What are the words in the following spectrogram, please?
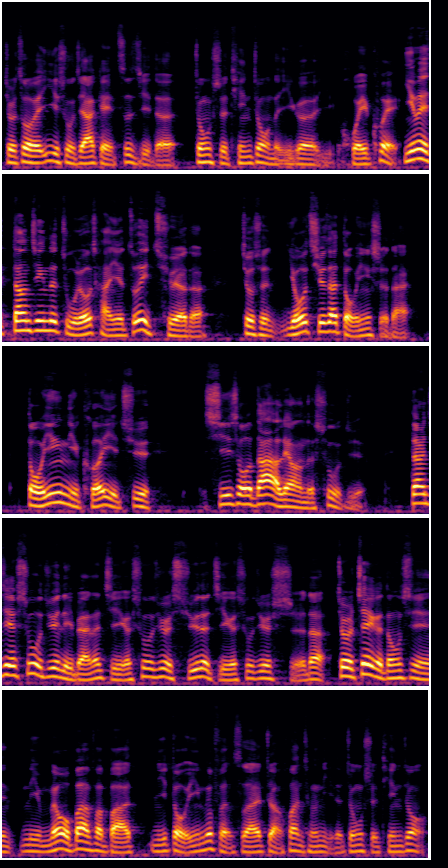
就是作为艺术家给自己的忠实听众的一个回馈。因为当今的主流产业最缺的就是，尤其是在抖音时代，抖音你可以去吸收大量的数据，但是这些数据里边的几个数据是虚的，几个数据实的，就是这个东西你没有办法把你抖音的粉丝来转换成你的忠实听众。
